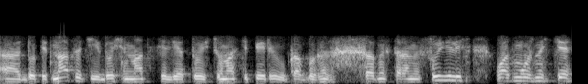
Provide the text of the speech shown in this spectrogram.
Э, до 15 и до 17 лет. То есть у нас теперь как бы с одной стороны сузились возможности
